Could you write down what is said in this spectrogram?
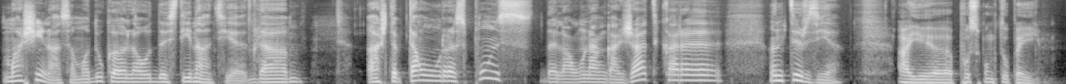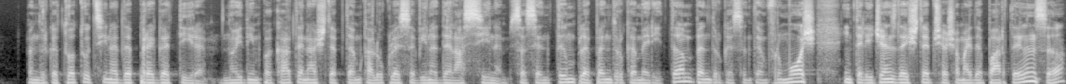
mașina să mă ducă la o destinație, de a aștepta un răspuns de la un angajat care întârzie. Ai uh, pus punctul pe ei. Pentru că totul ține de pregătire. Noi, din păcate, ne așteptăm ca lucrurile să vină de la sine, să se întâmple pentru că merităm, pentru că suntem frumoși, inteligenți, deștepți și așa mai departe. Însă,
